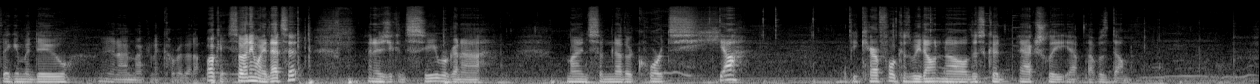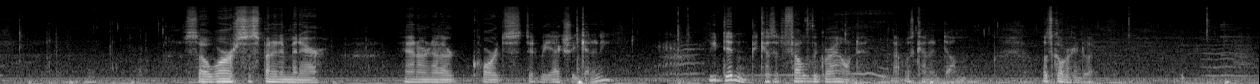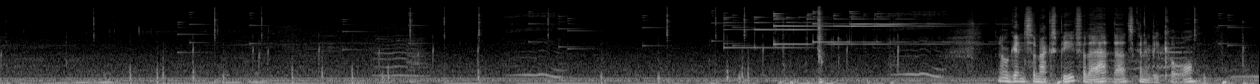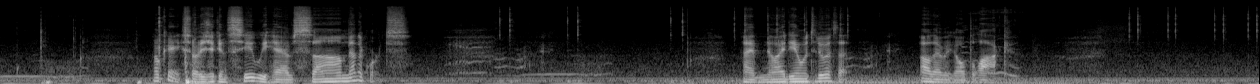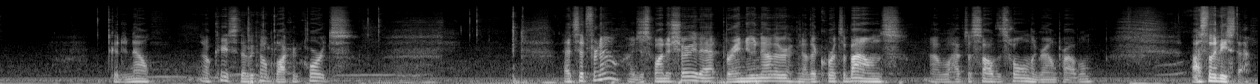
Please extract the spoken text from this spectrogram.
thingamadoo, and I'm not going to cover that up. Okay, so anyway, that's it. And as you can see, we're going to mine some nether quartz here. Be careful, because we don't know. This could actually... Yep, that was dumb. So we're suspended in midair. And our nether quartz... Did we actually get any? We didn't, because it fell to the ground. That was kind of dumb. Let's go over here and do it. And we're getting some XP for that. That's going to be cool. Okay, so as you can see, we have some nether quartz. I have no idea what to do with it. Oh, there we go, block. Good to know. Okay, so there we go, block of quartz. That's it for now. I just wanted to show you that. Brand new nether, nether quartz abounds. Uh, we'll have to solve this hole in the ground problem. Hasta la vista.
